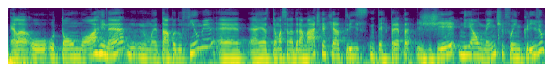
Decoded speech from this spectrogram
ela, o, o Tom morre, né? Numa etapa do filme. É, aí tem uma cena dramática que a atriz interpreta genialmente, foi incrível.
